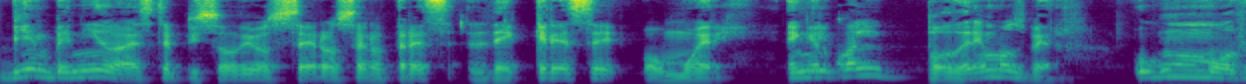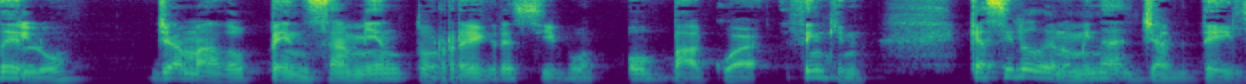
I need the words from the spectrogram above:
Bienvenido a este episodio 003 de Crece o Muere, en el cual podremos ver un modelo llamado pensamiento regresivo o backward thinking, que así lo denomina Jack Daly.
